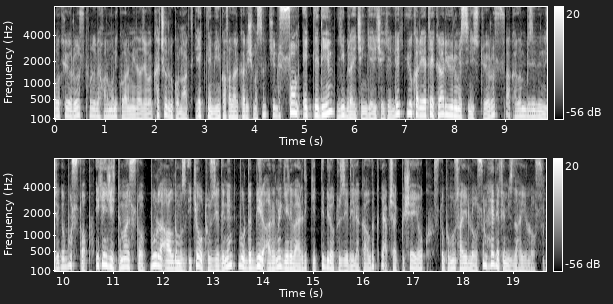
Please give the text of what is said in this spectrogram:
bakıyoruz. Burada bir harmonik var mıydı acaba? Kaçırdık onu artık. Eklemeyeyim. Kafalar karışmasın. Şimdi son eklediğim Libra için geri çekildik. Yukarıya tekrar yürümesini istiyoruz. Bakalım bizi dinleyecek. Bu stop. İkinci ihtimal stop. Burada aldığımız 2.37'nin burada bir arını geri verdik. Gitti 1.37 ile kaldık. Yapacak bir şey yok. Stopumuz hayırlı olsun. Hedefimiz de hayırlı olsun.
